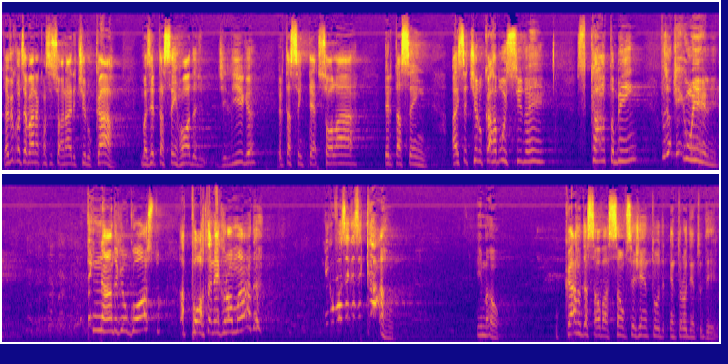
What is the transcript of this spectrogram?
Já viu quando você vai na concessionária e tira o carro, mas ele está sem roda de, de liga, ele está sem teto solar, ele está sem. Aí você tira o carro aborrecido, né? Esse carro também. Fazer o que com ele? Não tem nada que eu gosto. A porta não é cromada. O que eu vou fazer com esse carro? Irmão, o carro da salvação, você já entrou, entrou dentro dele.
